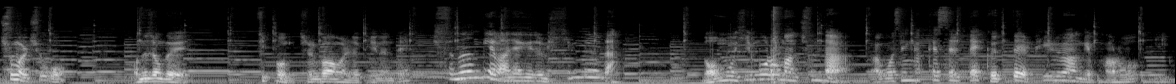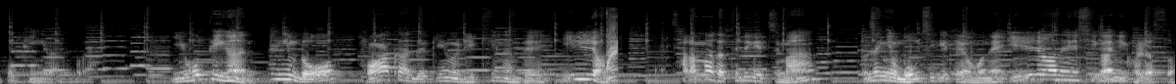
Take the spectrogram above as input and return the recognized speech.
춤을 추고 어느 정도의 기쁨, 즐거움을 느끼는데 추는 게 만약에 좀 힘들다. 너무 힘으로만 춘다 라고 생각했을 때 그때 필요한 게 바로 이 호핑이라는 거야. 이 호핑은 선생님도 정확한 느낌을 익히는데 1년 사람마다 틀리겠지만 선생님 몸치기 때문에 1년의 시간이 걸렸어.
